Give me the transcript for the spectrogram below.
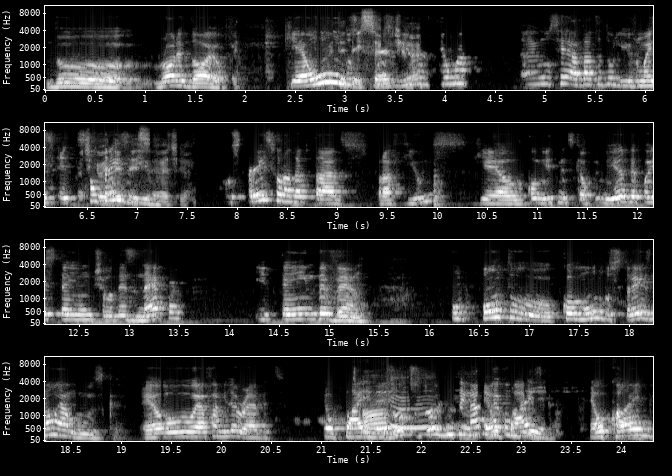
do Rory Doyle, que é um dos- 87, dos livros de uma. Eu não sei a data do livro, mas eh, Acho são é três livros. 87. é. Os três foram adaptados para filmes, que é o Commitments, que é o primeiro, depois tem um que chama The Snapper e tem The Van. O ponto comum dos três não é a música, é, o, é a família Rabbit. É o pai, Ah, né? Os outros dois não tem nada a É ver o com pai. música. É o pai. Colm.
